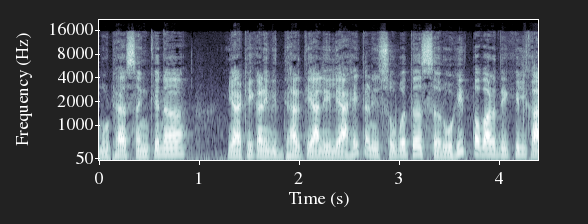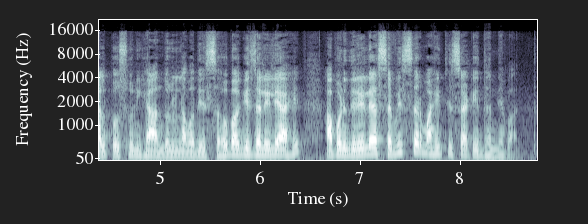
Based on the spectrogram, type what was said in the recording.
मोठ्या संख्येनं या ठिकाणी विद्यार्थी आलेले आहेत आणि सोबतच रोहित पवार देखील कालपासून ह्या आंदोलनामध्ये सहभागी झालेले आहेत. आपण दिलेल्या सविस्तर माहितीसाठी धन्यवाद.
